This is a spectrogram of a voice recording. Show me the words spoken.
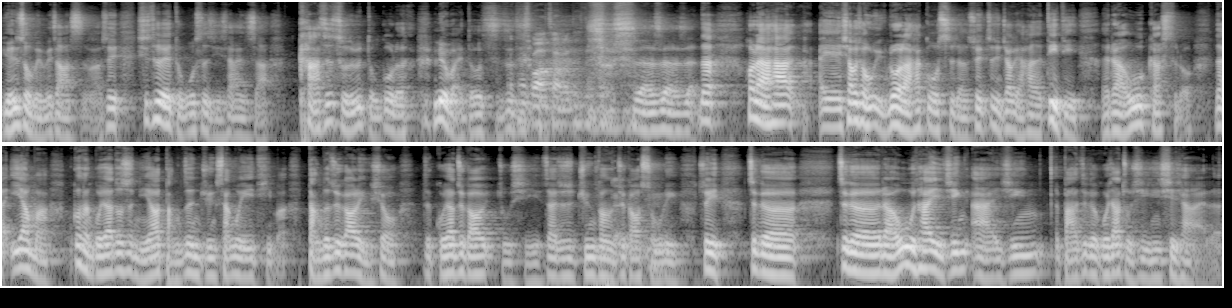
元首没被炸死嘛，所以希特勒躲过四几次暗杀，卡斯楚这边躲过了 六百多次，这太夸张了，是啊是啊是啊。那后来他诶枭雄陨落了，他过世了，所以政权交给他的弟弟 Raúl Castro。那一样嘛，共产国家都是你要党政军三位一体嘛，党的最高领袖，这国家最高主席，再就是军方的最高首领。所以这个这个 Raúl 他已经啊已经把这个国家主席已经卸下来了。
